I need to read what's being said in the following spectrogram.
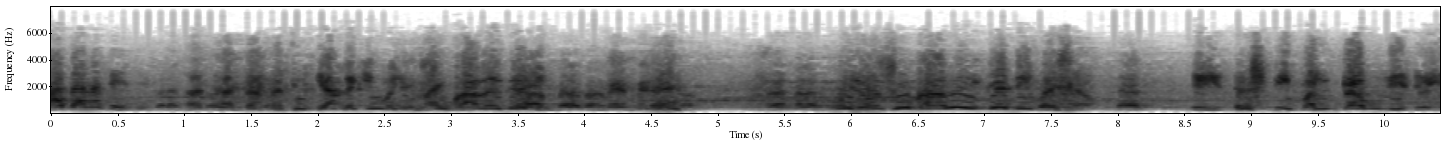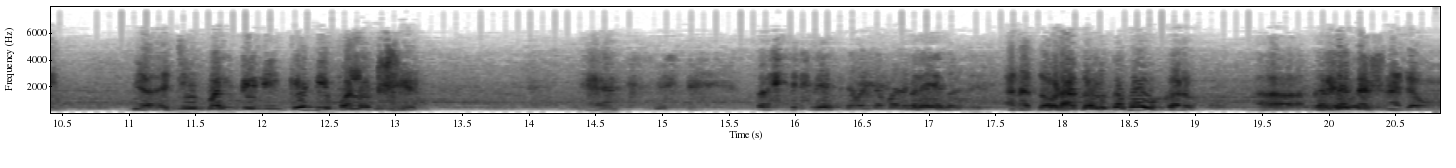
થતા નથી હજી આ બરાબર થતા નથી ત્યાં લગી ઓલું સુખ આવે કે બરાબર બરાબર ઓલું સુખ આવે એ કેદી એ દ્રષ્ટિ પલટાવવી જોઈએ. હજી પલટી ની કેદી પલટશે? અને દોડા દોડ તો બહુ કરો. ઘરે દર્શને જવું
